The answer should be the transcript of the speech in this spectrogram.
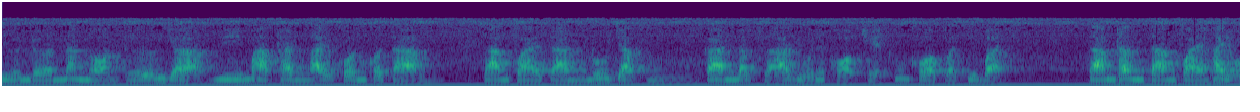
ยืนเดินนั่งนอนถึงจะมีมากท่านหลายคนก็ตาม ต่างฝ่ายต่างรู้จักการรักษาอยู่ในขอบเขตของข้อปฏิบัติต่างท่านต่างฝ่ายให้โอ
